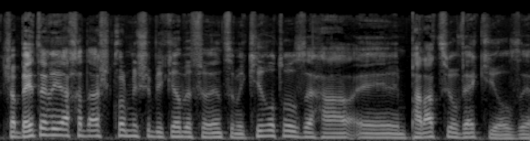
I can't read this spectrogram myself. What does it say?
עכשיו, בית העירייה החדש, כל מי שביקר בפירנצה מכיר אותו, זה הפלציו וקיו, זה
